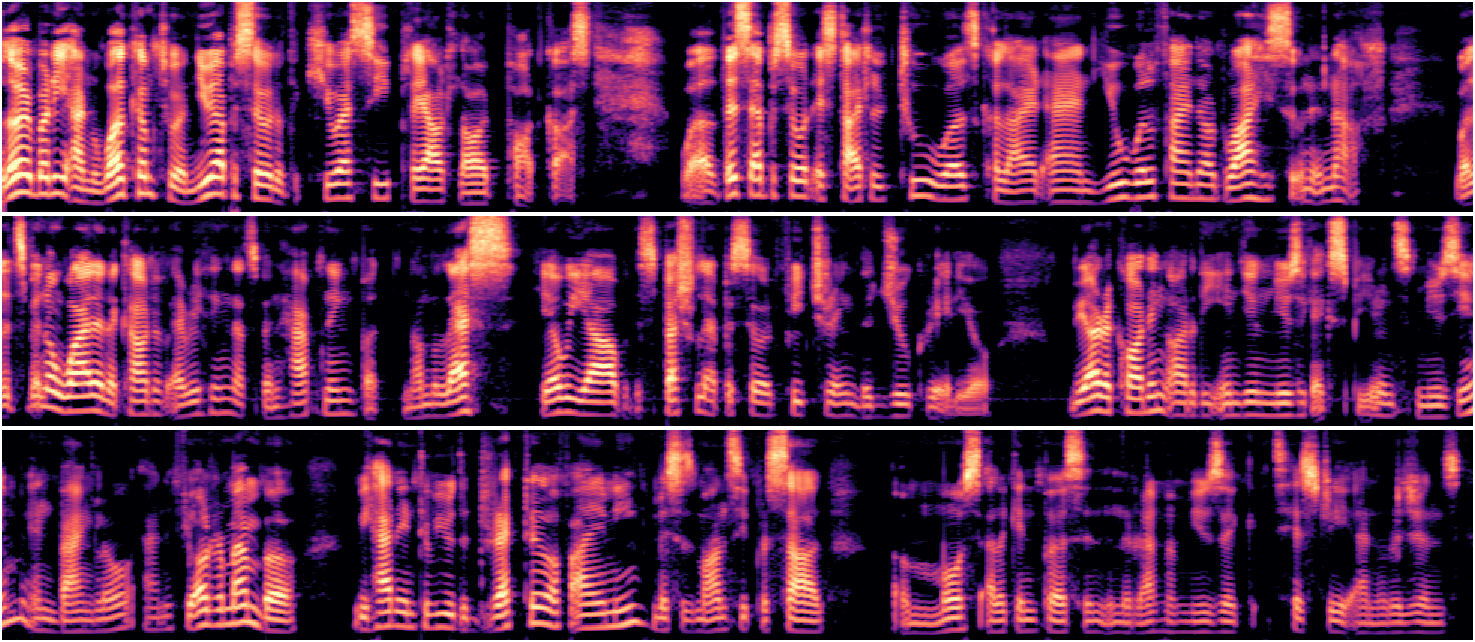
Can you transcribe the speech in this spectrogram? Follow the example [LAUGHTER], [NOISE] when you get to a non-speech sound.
Hello, everybody, and welcome to a new episode of the QSC Play Out Loud podcast. Well, this episode is titled Two Worlds Collide, and you will find out why soon enough. Well, it's been a while on account of everything that's been happening, but nonetheless, here we are with a special episode featuring the Juke Radio. We are recording out of the Indian Music Experience Museum in Bangalore, and if you all remember, we had interviewed the director of IME, Mrs. Manasi Prasad, a most elegant person in the realm of music, its history, and origins.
